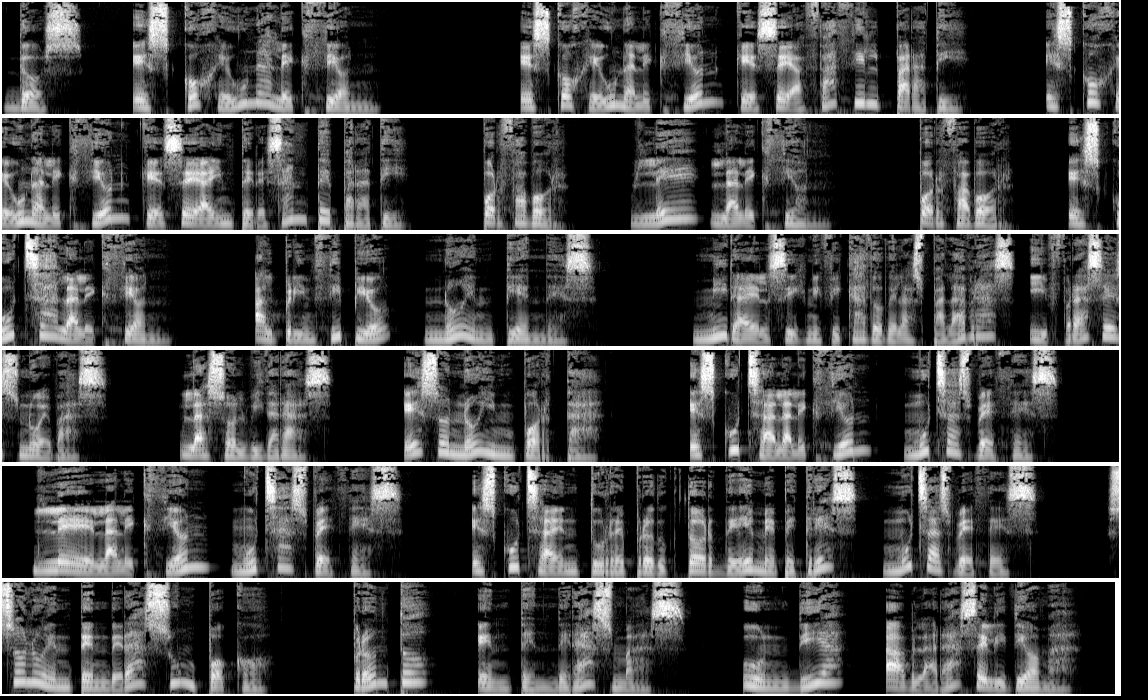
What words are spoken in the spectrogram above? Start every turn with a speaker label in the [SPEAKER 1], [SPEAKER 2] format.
[SPEAKER 1] 2. Escoge una lección. Escoge una lección que sea fácil para ti. Escoge una lección que sea interesante para ti. Por favor, lee la lección. Por favor, escucha la lección. Al principio no entiendes. Mira el significado de las palabras y frases nuevas. Las olvidarás. Eso no importa. Escucha la lección muchas veces. Lee la lección muchas veces. Escucha en tu reproductor de MP3 muchas veces. Solo entenderás un poco. Pronto entenderás más. Un día hablarás el idioma.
